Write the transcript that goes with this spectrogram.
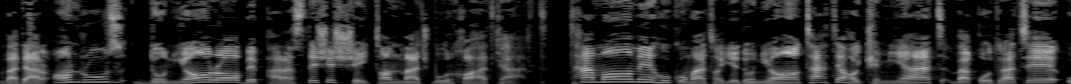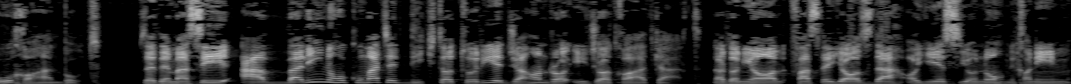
و در آن روز دنیا را به پرستش شیطان مجبور خواهد کرد. تمام حکومت های دنیا تحت حاکمیت و قدرت او خواهند بود. ضد مسیح اولین حکومت دیکتاتوری جهان را ایجاد خواهد کرد. در دانیال فصل 11 آیه 39 می‌خوانیم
